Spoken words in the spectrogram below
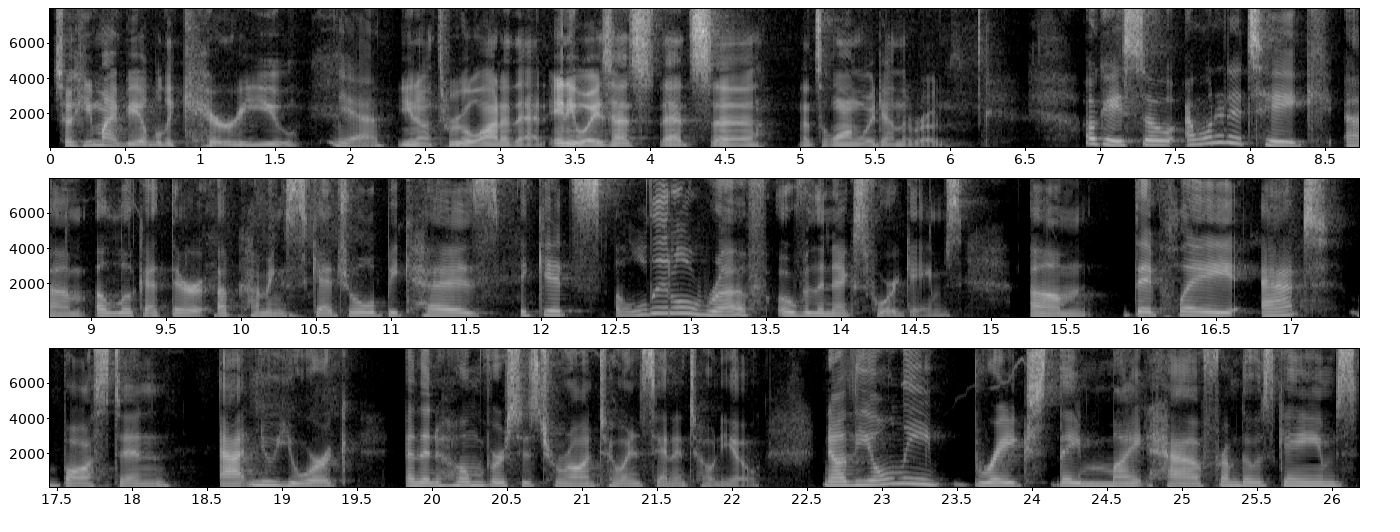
so he might be able to carry you, yeah you know, through a lot of that. Anyways, that's that's uh that's a long way down the road. Okay, so I wanted to take um, a look at their upcoming schedule because it gets a little rough over the next four games. Um, they play at Boston, at New York, and then home versus Toronto and San Antonio. Now, the only breaks they might have from those games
